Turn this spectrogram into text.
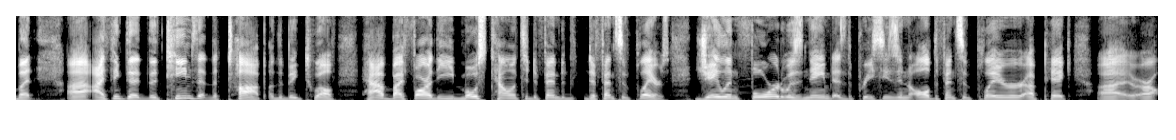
But uh, I think that the teams at the top of the Big 12 have by far the most talented defend- defensive players. Jaylan Ford was named as the preseason All Defensive Player uh, pick, uh, or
